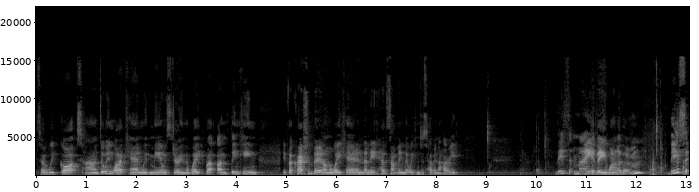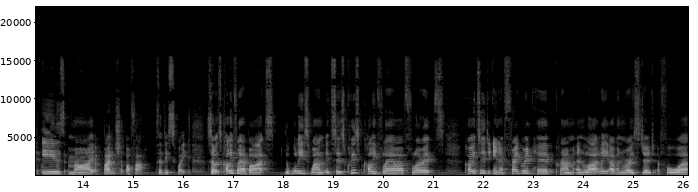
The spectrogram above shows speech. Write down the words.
So we've got uh, doing what I can with meals during the week, but I'm thinking if I crash and burn on the weekend, I need to have something that we can just have in a hurry. This may be one of them. This is my bunch offer for this week. So it's cauliflower bites. The Woolies one, it says crisp cauliflower florets coated in a fragrant herb crumb and lightly oven roasted for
